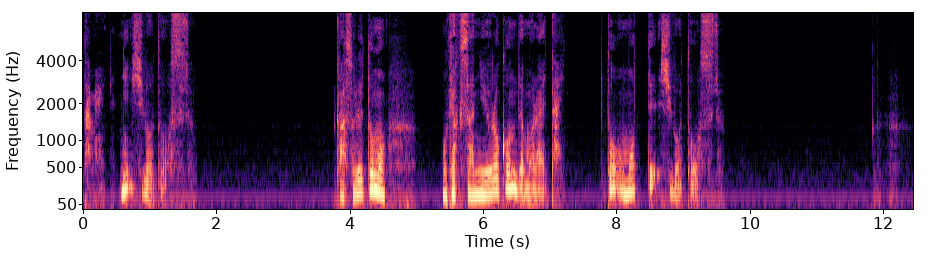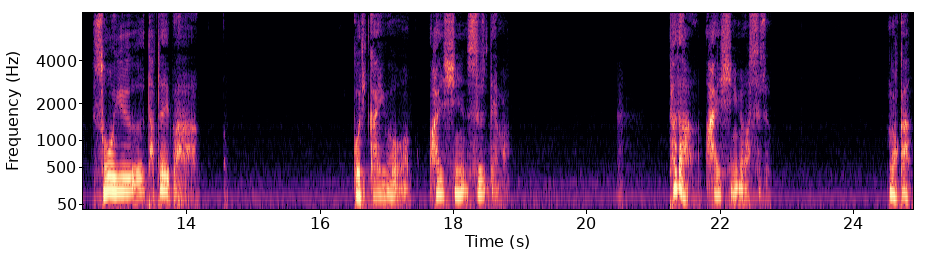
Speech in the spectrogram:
ために仕事をする。か、それともお客さんに喜んでもらいたいと思って仕事をする。そういう、例えば、ご理解を配信するでも、ただ配信をするのか、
